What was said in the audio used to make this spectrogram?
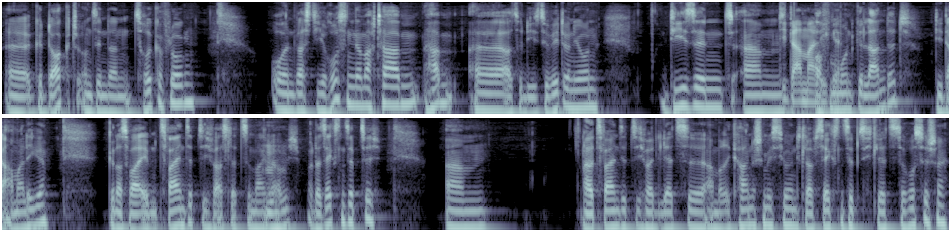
äh, gedockt und sind dann zurückgeflogen. Und was die Russen gemacht haben, haben äh, also die Sowjetunion, die sind ähm, Die auf dem Mond gelandet, die damalige. Genau, das war eben 72 war das letzte Mal, Mhm. glaube ich, oder 76. Ähm, aber 72 war die letzte amerikanische Mission, ich glaube 76 die letzte russische.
